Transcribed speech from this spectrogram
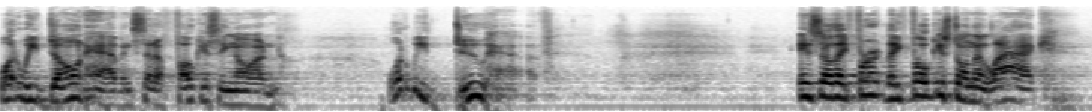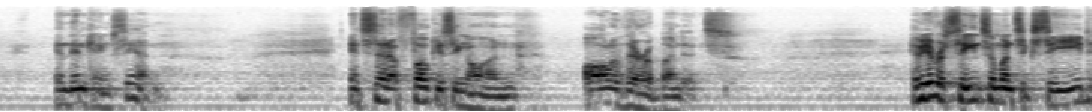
what we don't have instead of focusing on what we do have. And so they, they focused on the lack, and then came sin, instead of focusing on all of their abundance. Have you ever seen someone succeed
